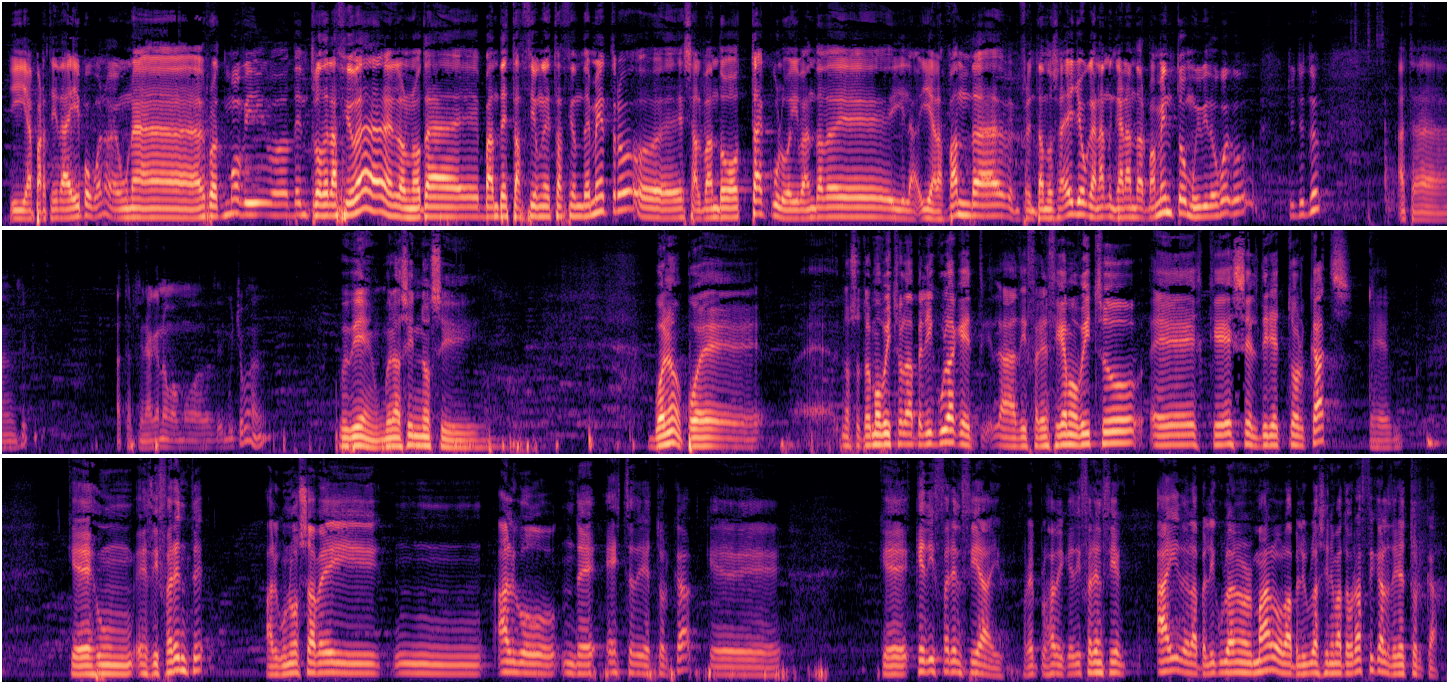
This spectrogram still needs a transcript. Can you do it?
Y a partir de ahí, pues bueno, es una road movie dentro de la ciudad. Los notas eh, van de estación en estación de metro, eh, salvando obstáculos y bandas de, y, a las bandas, enfrentándose a ellos, ganando, ganando armamento, muy videojuego. hasta, en fin, hasta el final que no vamos a decir mucho más. ¿eh? Muy bien, buena sinopsis. Bueno, pues eh, nosotros hemos visto la película que la diferencia que hemos visto es que es el director Katz, que es un es diferente. ¿Algunos sabéis mm, algo de este director Katz? Que, que- ¿Qué diferencia hay? Por ejemplo, Javi, ¿qué diferencia hay de la película normal o la película cinematográfica al director Katz?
